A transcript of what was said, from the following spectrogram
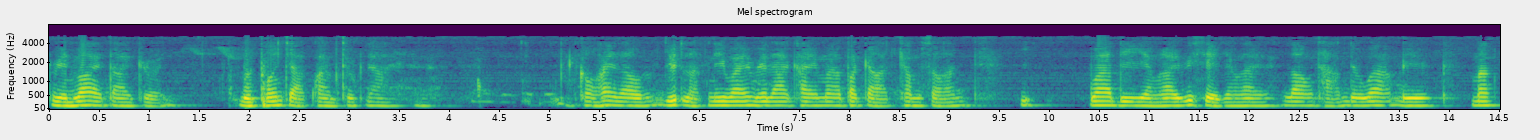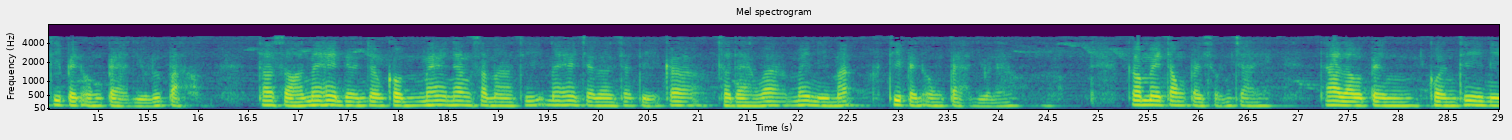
เวียนว่ายตายเกิด หลุดพ้นจากความทุกข์ได้ขอให้เรายึดหลักนี้ไว้ เวลาใครมาประกาศคำสอนว่าดีอย่างไรวิเศษอย่างไร ลองถามดูว่ามีมรรคที่เป็นองค์แปดอยู่หรือเปล่า ถ้าสอนไม่ให้เดินจงกรมไม่ให้นั่งสมาธิไม่ให้เจริญสติก็แสดงว่าไม่มีมรรคที่เป็นองค์แปดอยู่แล้ว ก็ไม่ต้องไปสนใจ ถ้าเราเป็นคนที่มี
